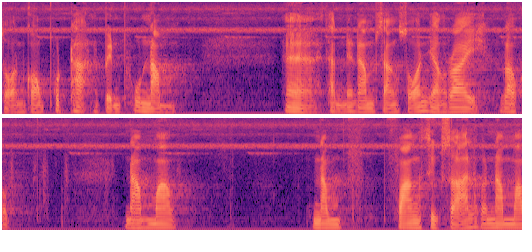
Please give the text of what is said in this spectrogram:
สอนของพุทธะเป็นผู้นำท่านแนะนำสั่งสอนอย่างไร เราก็นำมานำฟังศึกษาแล้วก็นำมา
